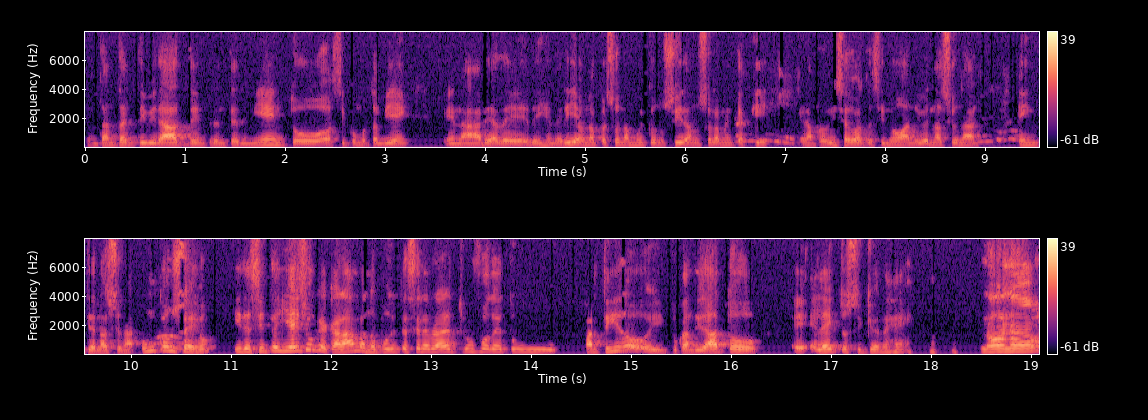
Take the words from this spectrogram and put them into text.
en tanta actividad de entretenimiento, así como también en la área de, de, ingeniería, una persona muy conocida, no solamente aquí en la provincia de Duarte, sino a nivel nacional e internacional. Un consejo y decirte, Jason, que caramba, no pudiste celebrar el triunfo de tu partido y tu candidato eh, electo, si quieres. No, no,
